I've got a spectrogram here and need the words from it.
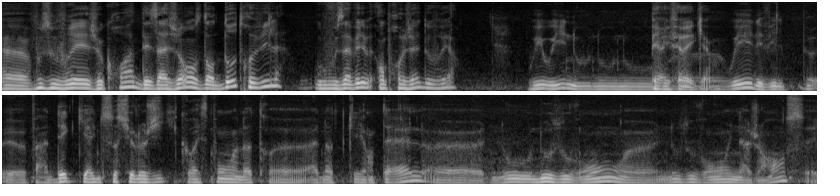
euh, vous ouvrez, je crois, des agences dans d'autres villes où vous avez en projet d'ouvrir? Oui, oui, nous. nous, nous Périphériques. Euh, oui, les villes. enfin, dès qu'il y a une sociologie qui correspond à notre, à notre clientèle, nous, nous, ouvrons, nous ouvrons une agence et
